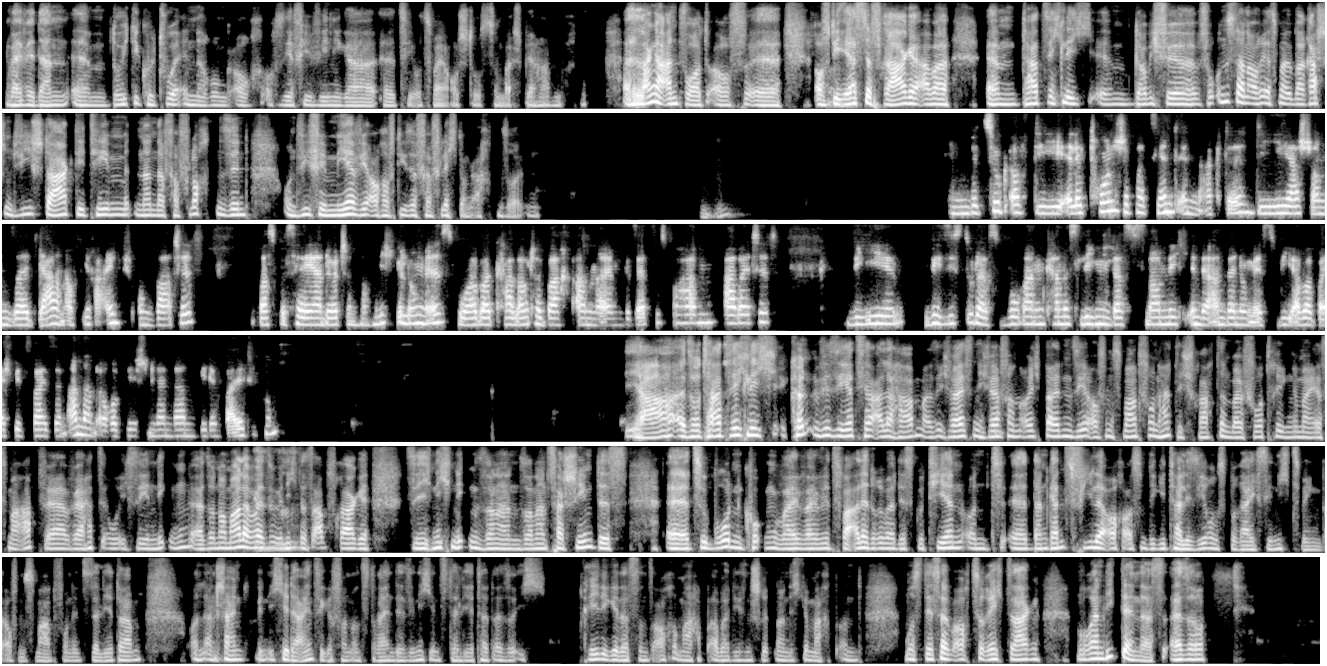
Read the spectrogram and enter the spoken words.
weil wir dann ähm, durch die Kulturänderung auch, auch sehr viel weniger äh, CO2-Ausstoß zum Beispiel haben würden. Also lange Antwort auf, äh, auf die erste Frage, aber ähm, tatsächlich, ähm, glaube ich, für, für uns dann auch erstmal überraschend, wie stark die Themen miteinander verflochten sind und wie viel mehr wir auch auf diese Verflechtung achten sollten. Mhm. In Bezug auf die elektronische Patientinnenakte, die ja schon seit Jahren auf ihre Einführung wartet, was bisher ja in Deutschland noch nicht gelungen ist, wo aber Karl Lauterbach an einem Gesetzesvorhaben arbeitet. Wie, wie siehst du das? Woran kann es liegen, dass es noch nicht in der Anwendung ist, wie aber beispielsweise in anderen europäischen Ländern wie dem Baltikum? Ja, also tatsächlich könnten wir sie jetzt ja alle haben. Also ich weiß nicht, wer von euch beiden sie auf dem Smartphone hat. Ich frage dann bei Vorträgen immer erstmal ab, wer, wer hat sie. Oh, ich sehe Nicken. Also normalerweise, wenn ich das abfrage, sehe ich nicht Nicken, sondern, sondern verschämtes äh, zu Boden gucken, weil, weil wir zwar alle darüber diskutieren und äh, dann ganz viele auch aus dem Digitalisierungsbereich sie nicht zwingend auf dem Smartphone installiert haben. Und anscheinend bin ich hier der Einzige von uns dreien, der sie nicht installiert hat. Also ich predige das sonst auch immer, habe aber diesen Schritt noch nicht gemacht und muss deshalb auch zu Recht sagen, woran liegt denn das? Also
